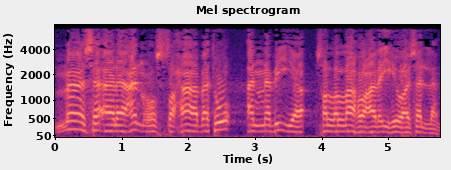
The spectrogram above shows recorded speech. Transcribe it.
ما سأل عنه الصحابة النبي صلى الله عليه وسلم.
